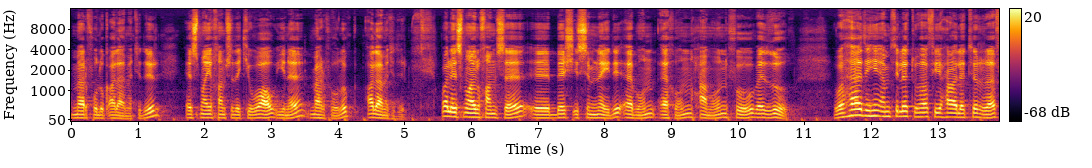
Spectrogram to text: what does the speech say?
merfuluk alametidir. Esma-i Hamse'deki vav yine merfuluk alametidir. Vel Esmaül Hamse e, beş isim neydi? Ebun, ehun, hamun, fu ve zu. Ve hâzihi emsiletuha fi haletir ref.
